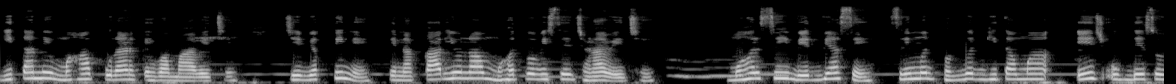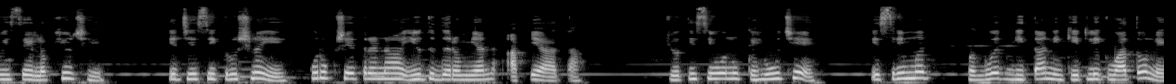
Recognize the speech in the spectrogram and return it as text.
ગીતાને મહાપુરાણ કહેવામાં આવે છે. જે વ્યક્તિને તેના કાર્યોના મહત્વ વિશે જણાવે છે. મહર્ષિ વેદવ્યાસે શ્રીમદ ભગવદ્ ગીતામાં એ જ ઉપદેશો વિશે લખ્યું છે કે જે શ્રી કૃષ્ણએ કુરુક્ષેત્રના યુદ્ધ દરમિયાન આપ્યા હતા. જ્યોતિષીઓનું કહેવું છે કે શ્રીમદ ભગવદ્ ગીતાની કેટલીક વાતોને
